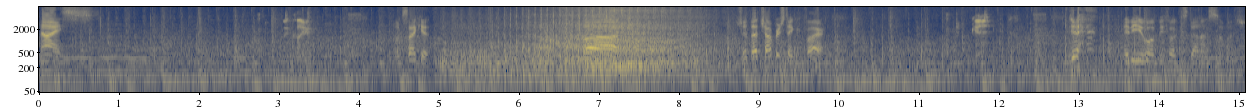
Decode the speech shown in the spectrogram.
Nice. We clear? Looks like it. Uh, shit, that chopper's taking fire. Good. Yeah, maybe he won't be focused on us so much.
